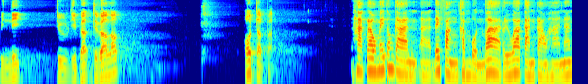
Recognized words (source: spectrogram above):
we need to develop, develop ottappa หากเราไม่ต้องการอ่าได้ฟังคำบ่นว่าหรือว่าการกล่าวหานั้น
